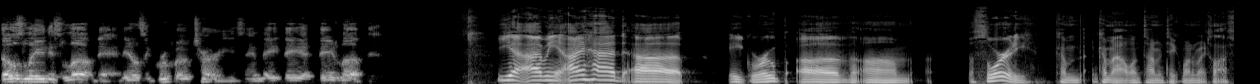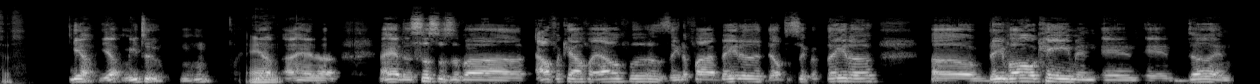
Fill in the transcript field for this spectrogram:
those ladies loved that. There was a group of attorneys, and they they they loved it. Yeah, I mean, I had uh, a group of um, authority come come out one time and take one of my classes. Yeah, yeah, me too. Mm-hmm. And yep, I had uh, I had the sisters of uh, Alpha Kappa Alpha, Zeta Phi Beta, Delta Sigma Theta. Uh, they've all came and and and done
